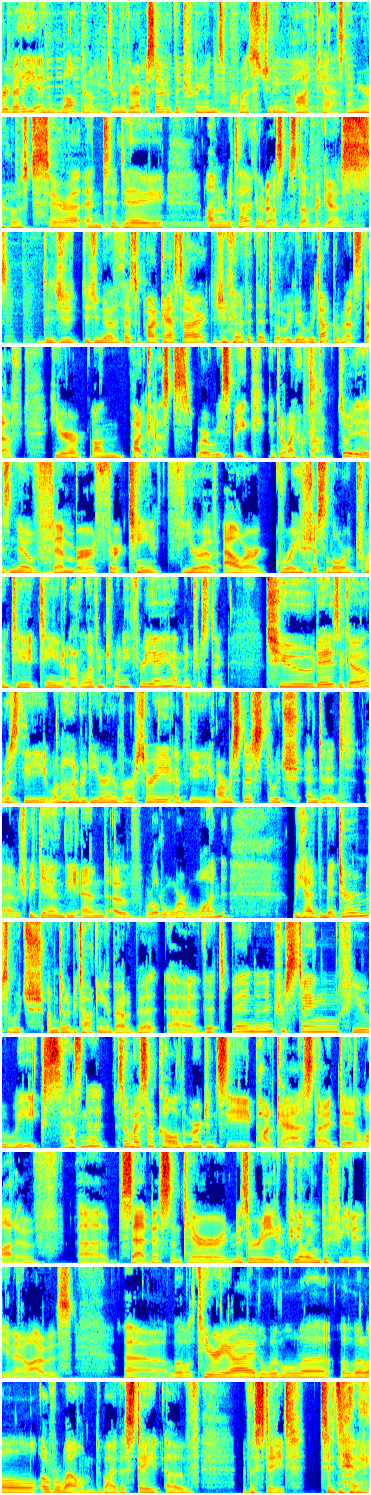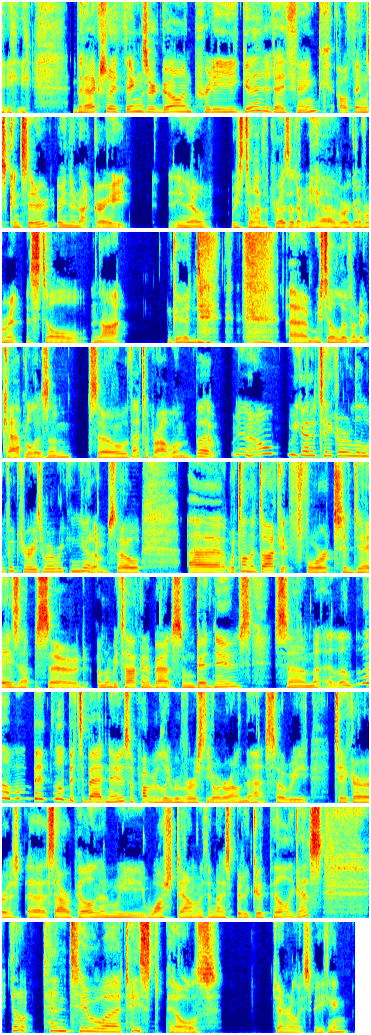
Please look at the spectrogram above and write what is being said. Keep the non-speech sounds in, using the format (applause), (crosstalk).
Everybody, and welcome to another episode of the Trans Questioning Podcast. I'm your host, Sarah, and today I'm going to be talking about some stuff, I guess. Did you did you know that that's what podcasts are? Did you (laughs) know that that's what we do? We talk about stuff here on podcasts where we speak into a microphone. So it is November 13th, year of our gracious Lord 2018 at 11:23 a.m. Interesting. Two days ago was the 100 year anniversary of the armistice, which ended, uh, which began the end of World War One. We had the midterms, which I'm going to be talking about a bit. Uh, it's been an interesting few weeks, hasn't it? So, in my so called emergency podcast, I did a lot of uh, sadness and terror and misery and feeling defeated. You know, I was uh, a little teary eyed, a little, uh, a little overwhelmed by the state of the state today. (laughs) but actually, things are going pretty good, I think, all things considered. I mean, they're not great. You know, we still have the president we have, our government is still not good. (laughs) um, we still live under capitalism, so that's a problem. But, you know, we got to take our little victories where we can get them. So, uh, what's on the docket for today's episode? I'm going to be talking about some good news, some a little, little bit, little bits of bad news. I'll probably reverse the order on that. So we take our uh, sour pill and then we wash down with a nice bit of good pill. I guess you don't tend to uh, taste pills, generally speaking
